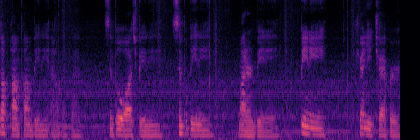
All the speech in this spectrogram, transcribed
soft pom pom beanie. I don't like that. Simple watch beanie, simple beanie, modern beanie, beanie, trendy trapper.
